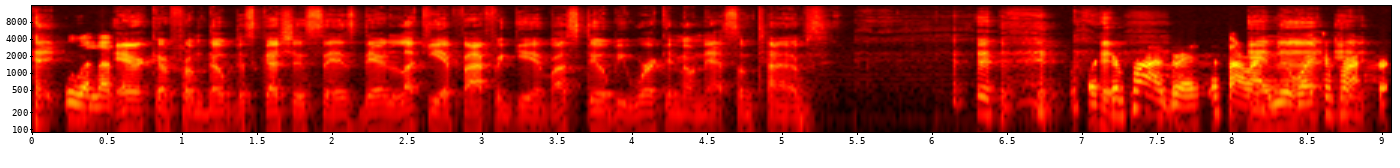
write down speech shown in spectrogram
Ooh, Erica from Dope Discussion says they're lucky if I forgive. I still be working on that sometimes. work in progress. That's all right. And, You're uh, work in progress.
